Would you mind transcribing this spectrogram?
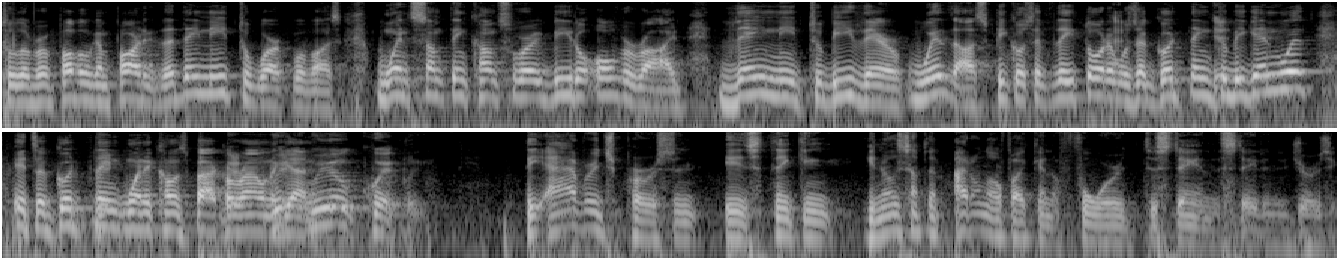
to the Republican Party that they need to work with us. When something comes for a veto override, they need to be there with us because if they thought it was a good thing to begin with, it's a good thing when it comes back around Re- again. Real quickly, the average person is thinking, you know something, I don't know if I can afford to stay in the state of New Jersey.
